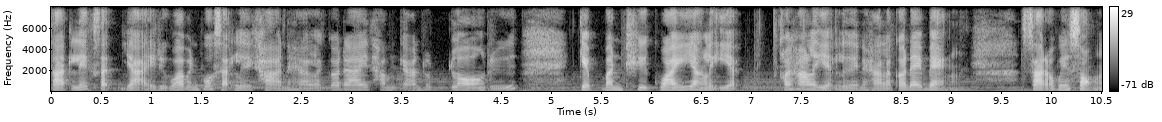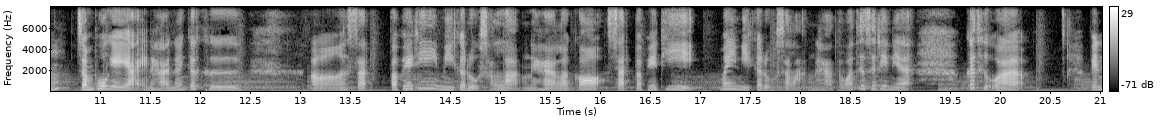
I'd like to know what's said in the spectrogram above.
สัตว์เล็กสัตว์ใหญ่หรือว่าเป็นพวกสัตว์เลื้อยคลานนะคะแล้วก็ได้ทำการทดลองหรือเก็บบันทึกไว้อย่างละเอียดค่อนข้างละเอียดเลยนะคะแล้วก็ได้แบ่งสัตว์ออกเป็น 2จำพวกใหญ่ๆนะคะนั่นก็คือ สัตว์ประเภทที่มีกระดูกสันหลังนะคะแล้วก็สัตว์ประเภทที่ไม่มีกระดูกสันหลังนะคะแต่ว่าทฤษฎีนี้ก็ถือว่าเป็น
